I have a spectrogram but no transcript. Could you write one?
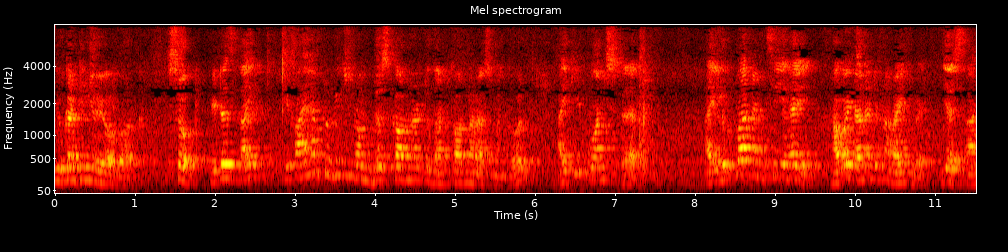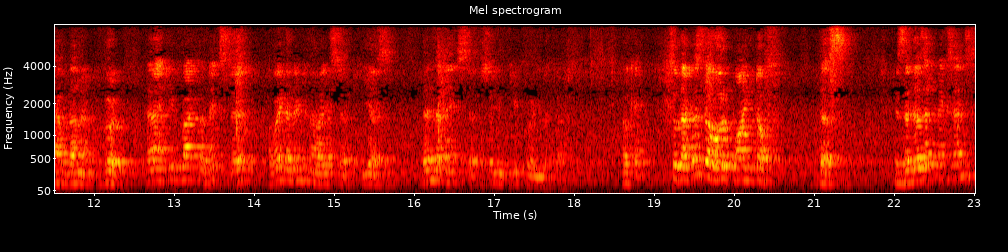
you continue your work. So it is like if I have to reach from this corner to that corner as my goal, I keep one step I look back and see, hey, have I done it in the right way? Yes, I have done it. Good. Then I keep back the next step. Have I done it in the right step? Yes. Then the next step. So you keep going with that. Okay? So that is the whole point of this. Is that does that make sense?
